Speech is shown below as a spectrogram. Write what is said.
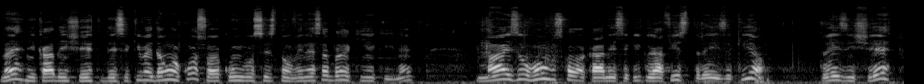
né? Em cada enxerto desse aqui vai dar uma cor só, como vocês estão vendo essa branquinha aqui, né? Mas vamos colocar nesse aqui, que eu já fiz três aqui, ó. Três enxertos.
